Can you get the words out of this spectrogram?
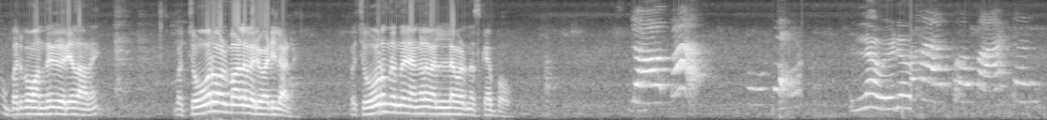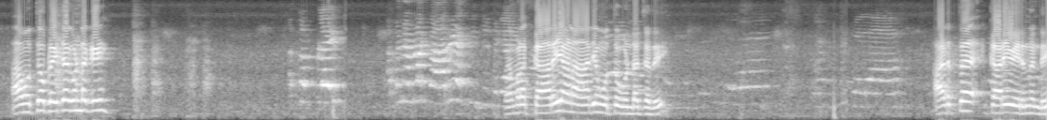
മുപ്പരിപ്പോൾ വന്ന് കയറിയതാണ്. അപ്പോൾ ചോറ് വളമ്പാനുള്ള പരിപാടിയിലാണ്. അപ്പോൾ ചോറും തിന്ന് ഞങ്ങൾ നല്ല ഇവിടെ നിന്ന് എസ്കേപ്പ് ആവും. ഇല്ല വീഡിയോ ആ മൊത്തം പ്ലേറ്റ് ഒക്കെ ഉണ്ടൊക്കെ അപ്പോൾ നമ്മളെ കറിയാണ് ആദ്യം മൊത്തം കൊണ്ടുവച്ചത്. അടുത്ത കറി വരുന്നുണ്ട്.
